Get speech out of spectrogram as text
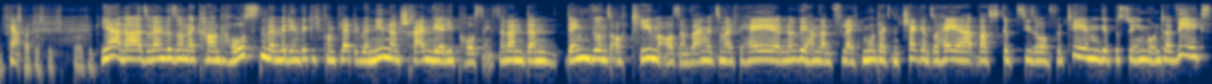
wie viel ja. Zeit das wirklich bedeutet. Ja, ne, also wenn wir so einen Account hosten, wenn wir den wirklich komplett übernehmen, dann schreiben wir ja die Postings. Ne? Dann, dann denken wir uns auch Themen aus. Dann sagen wir zum Beispiel, hey, ne, wir haben dann vielleicht montags ein Check-in, so, hey, was gibt's diese Woche für Themen? Bist du irgendwo unterwegs?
